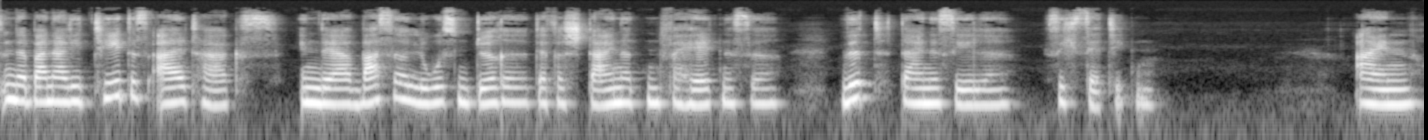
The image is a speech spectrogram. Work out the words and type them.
in der Banalität des Alltags, in der wasserlosen Dürre der versteinerten Verhältnisse, wird deine Seele sich sättigen. Ein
